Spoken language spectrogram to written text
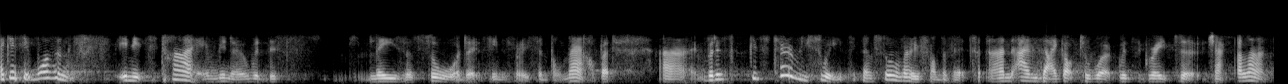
I guess it wasn't in its time, you know, with this laser sword. It seems very simple now, but uh, but it's it's terribly sweet. I'm still very fond of it, and and I got to work with the great uh, Jack Palance,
